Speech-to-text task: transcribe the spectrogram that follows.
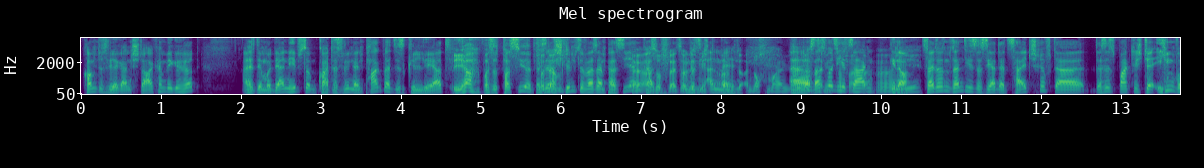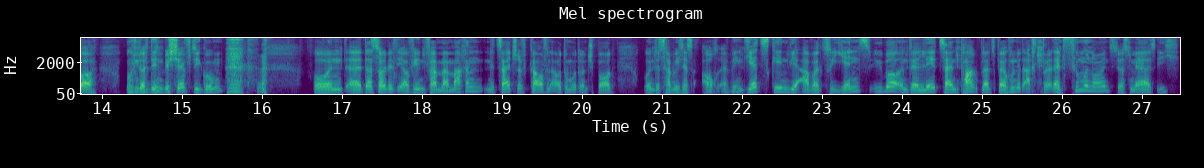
kommt es wieder ganz stark, haben wir gehört. Also der moderne Hipster, um Gottes Willen, dein Parkplatz ist geleert. Ja, was ist passiert? Das ist das Schlimmste, was einem passieren Äh, kann. achso, vielleicht sollte ich mich anmelden. äh, nochmal. Äh, was wollte ich jetzt sagen? Oh, genau, je. 2020 ist das Jahr der Zeitschrift. Da, das ist praktisch der Ingwer unter den Beschäftigungen. Und äh, das solltet ihr auf jeden Fall mal machen. Eine Zeitschrift kaufen, Automotor und Sport. Und das habe ich das auch erwähnt. Jetzt gehen wir aber zu Jens über und der lädt seinen Parkplatz bei 138, nein, 95, das ist mehr als ich.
